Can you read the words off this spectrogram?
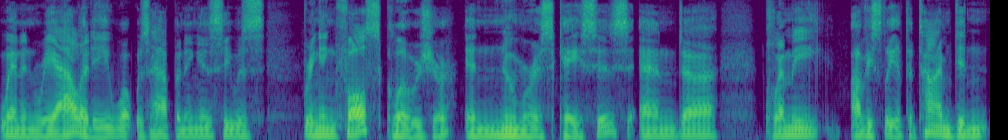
When in reality, what was happening is he was bringing false closure in numerous cases, and uh, Clemmy obviously at the time didn't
